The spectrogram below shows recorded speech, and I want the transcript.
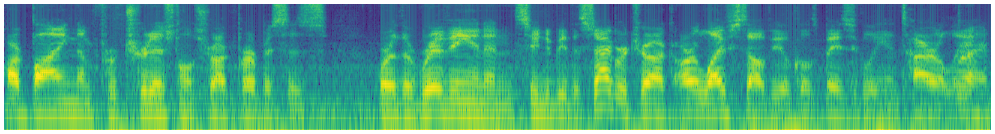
are buying them for traditional truck purposes, where the Rivian and soon to be the Cybertruck are lifestyle vehicles basically entirely Right.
